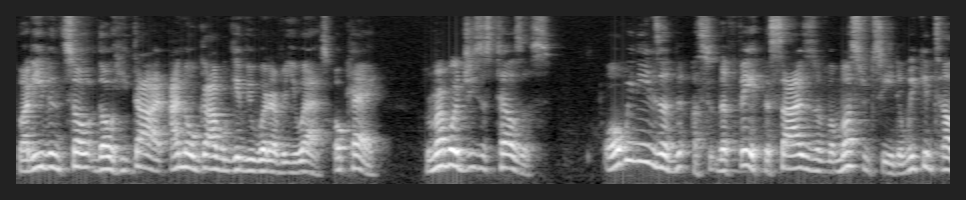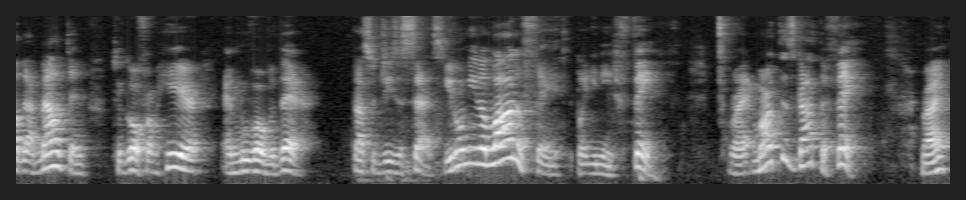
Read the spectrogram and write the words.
But even so, though he died, I know God will give you whatever you ask. Okay. Remember what Jesus tells us. All we need is a, a, the faith the size of a mustard seed, and we can tell that mountain to go from here and move over there. That's what Jesus says. You don't need a lot of faith, but you need faith, right? Martha's got the faith, right?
